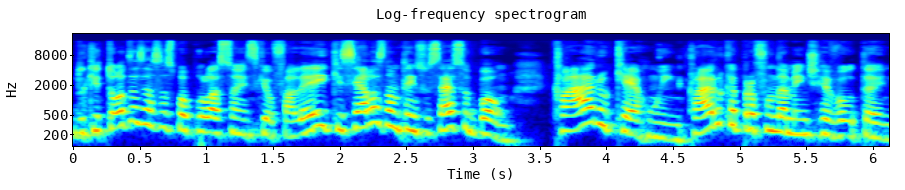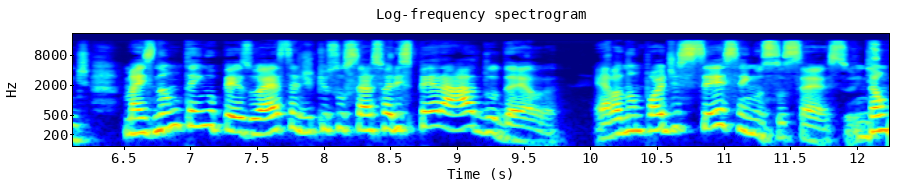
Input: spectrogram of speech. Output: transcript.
do que todas essas populações que eu falei, que se elas não têm sucesso, bom, claro que é ruim, claro que é profundamente revoltante, mas não tem o peso extra de que o sucesso era esperado dela. Ela não pode ser sem o sucesso. Então,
